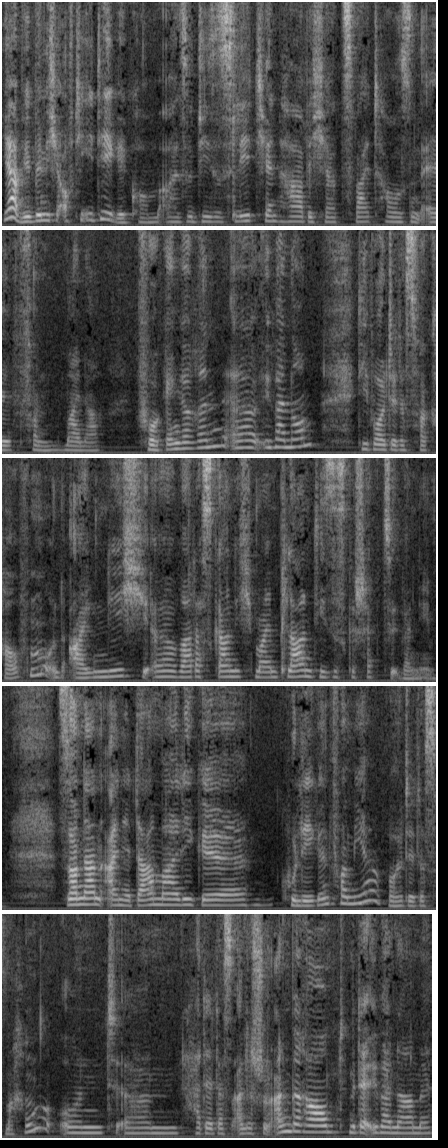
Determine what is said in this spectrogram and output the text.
Ja, wie bin ich auf die Idee gekommen? Also dieses Lädchen habe ich ja 2011 von meiner Vorgängerin äh, übernommen. Die wollte das verkaufen und eigentlich äh, war das gar nicht mein Plan, dieses Geschäft zu übernehmen, sondern eine damalige Kollegin von mir wollte das machen und ähm, hatte das alles schon anberaumt mit der Übernahme.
